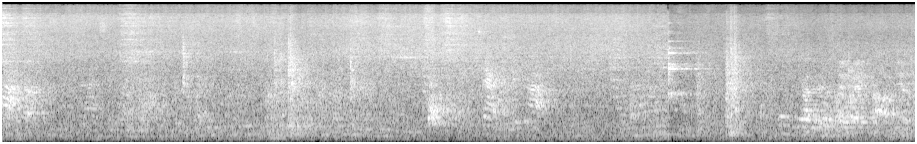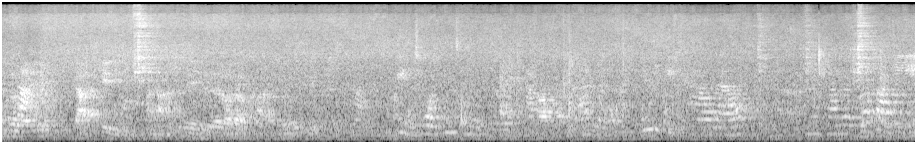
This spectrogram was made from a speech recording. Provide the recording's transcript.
ค่ะแจ่มเลยค่ะการใส่ใบขาวเนี่ยเพื่อให้ดับกลิ่นอาหารทะเลเพื่อเราดับขาวด้วยกลิ่นโชยขึ้นจมูกเลยค่ะไม่มีกลิ่นคาวแล้วนะคะแล้วก็ตอนนี้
